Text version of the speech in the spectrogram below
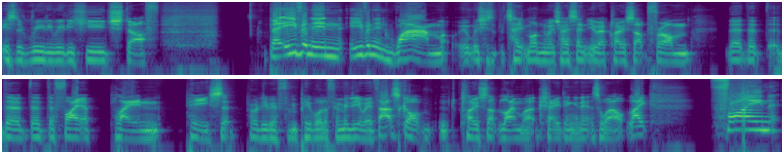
is the really really huge stuff. But even in even in Whaam, which is the Tate Modern, which I sent you a close up from the the the the, the fighter plane piece that probably from people are familiar with, that's got close up line work shading in it as well. Like fine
